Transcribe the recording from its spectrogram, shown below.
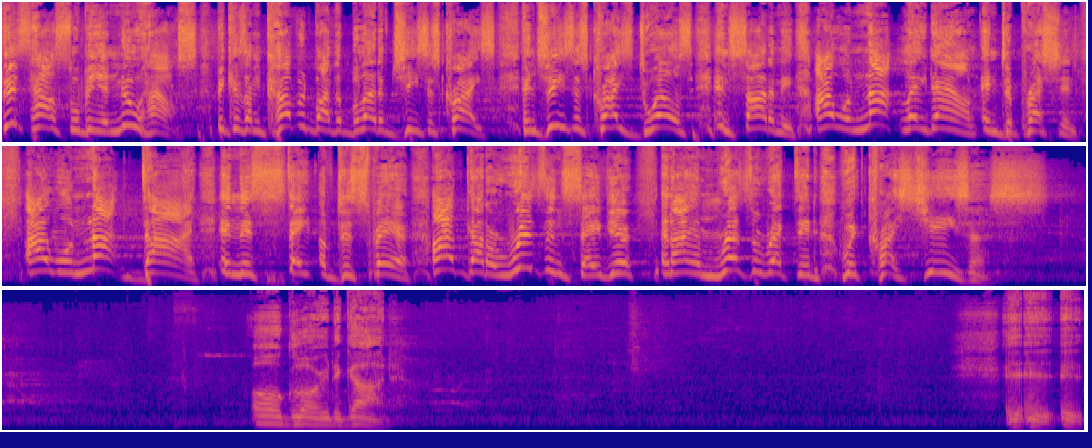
This house will be a new house because I'm covered by the blood of Jesus Christ, and Jesus Christ dwells inside of me. I will not lay down in depression. I will not die in this state of despair. I've got a risen Savior, and I am resurrected with Christ Jesus. Oh, glory to God. It, it, it,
